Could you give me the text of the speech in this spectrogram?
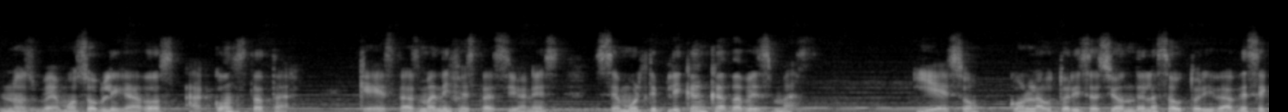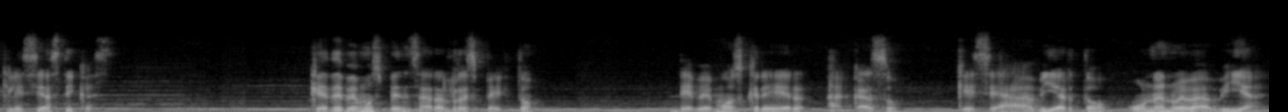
Nos vemos obligados a constatar que estas manifestaciones se multiplican cada vez más, y eso con la autorización de las autoridades eclesiásticas. ¿Qué debemos pensar al respecto? ¿Debemos creer, acaso, que se ha abierto una nueva vía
